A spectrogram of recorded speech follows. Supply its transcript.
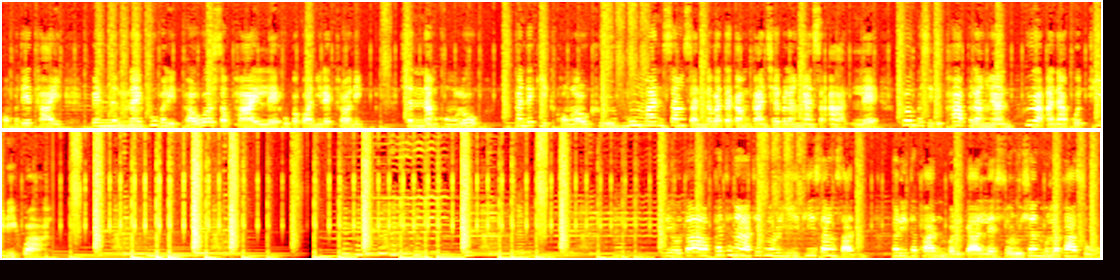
ของประเทศไทย เป็นหนึ่งในผู้ผลิต power supply และอุปกรณ์อิเล็กทรอนิกส์ชั้นนำของโลกพันธกิจของเราคือมุ่งมั่นสร้างสรรค์นวัตกรรมการใช้พลังงานสะอาด และเพิ่มประสิทธิภาพพลังงานเพื่ออนาคตที่ดีกว่า เดลต้าพัฒนาเทคโนโลยีที่สร้างสรรค์ ผลิตภัณฑ์ บริการและโซลูชันมูลค่าสูง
